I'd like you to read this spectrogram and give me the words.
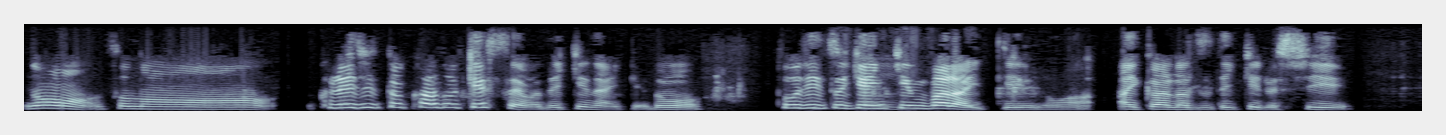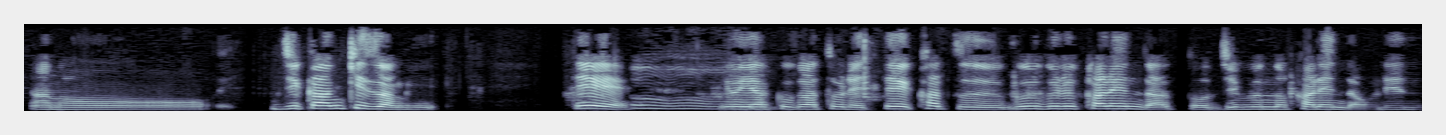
の、その、クレジットカード決済はできないけど、当日現金払いっていうのは相変わらずできるし、あのー時間刻みでうんうんうん予約が取れて、かつ Google カレンダーと自分のカレンダーを連、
